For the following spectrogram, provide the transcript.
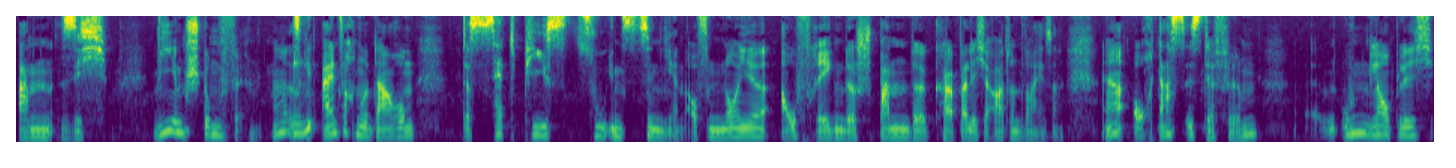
an sich wie im Stummfilm. Ne? Es mhm. geht einfach nur darum, das Setpiece zu inszenieren auf neue, aufregende, spannende, körperliche Art und Weise. Ja, auch das ist der Film. Ein unglaublich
